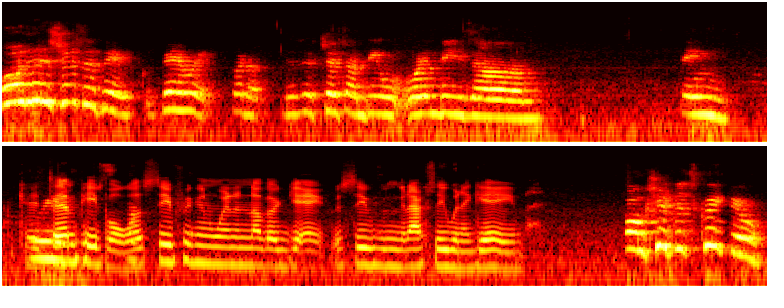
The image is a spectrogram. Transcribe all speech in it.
Oh, there's just a thing. Wait, wait, hold up. There's a chest on the, one of these um things. Okay, Wait. ten people. Let's see if we can win another game. Let's see if we can actually win a game. Oh shit, this Greenfield.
